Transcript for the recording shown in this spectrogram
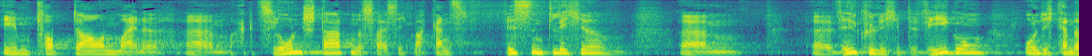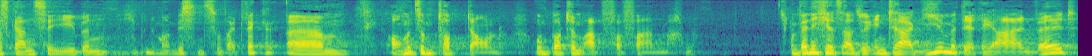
eben top-down meine ähm, Aktion starten. Das heißt, ich mache ganz wissentliche, ähm, äh, willkürliche Bewegungen und ich kann das Ganze eben, ich bin immer ein bisschen zu weit weg, ähm, auch mit so einem Top-down und Bottom-up-Verfahren machen. Und wenn ich jetzt also interagiere mit der realen Welt,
